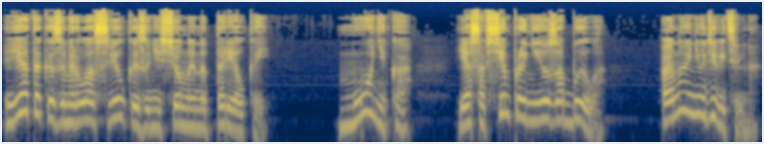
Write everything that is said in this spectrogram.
Я так и замерла с вилкой, занесенной над тарелкой. «Моника! Я совсем про нее забыла. Оно и неудивительно.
